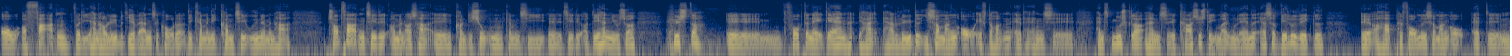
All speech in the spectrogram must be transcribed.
og, og farten, fordi han har jo løbet de her verdensrekorder, og det kan man ikke komme til, uden at man har topfarten til det, og man også har øh, konditionen, kan man sige, øh, til det. Og det han jo så høster øh, frugterne af, det er, at han har, har løbet i så mange år efterhånden, at hans, øh, hans muskler, hans øh, karsystem og alt muligt andet er så veludviklet øh, og har performet i så mange år, at øh,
